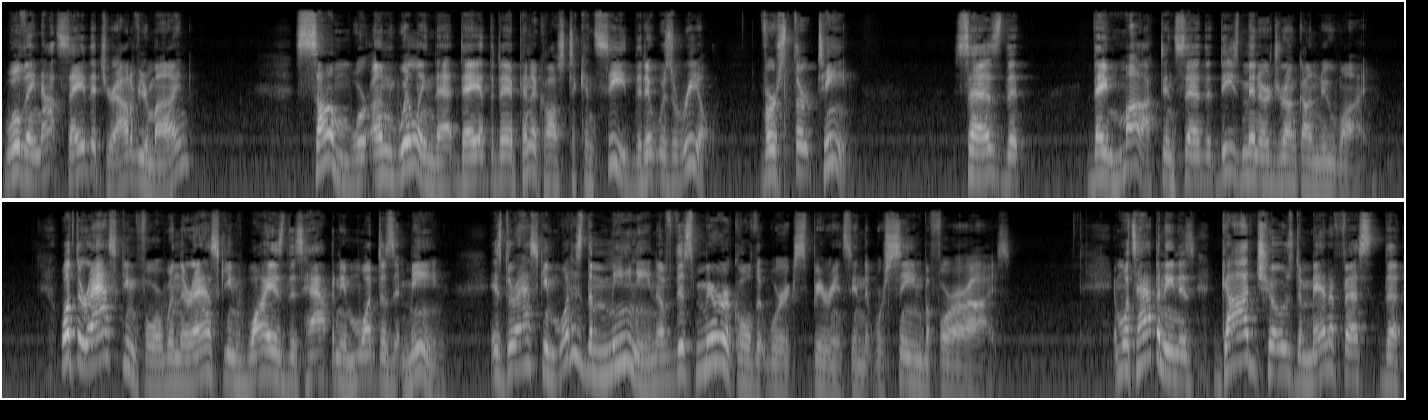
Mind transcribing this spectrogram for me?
will they not say that you're out of your mind? Some were unwilling that day at the day of Pentecost to concede that it was real. Verse 13 says that they mocked and said that these men are drunk on new wine. What they're asking for when they're asking, why is this happening? What does it mean? Is they're asking, what is the meaning of this miracle that we're experiencing, that we're seeing before our eyes? And what's happening is God chose to manifest the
